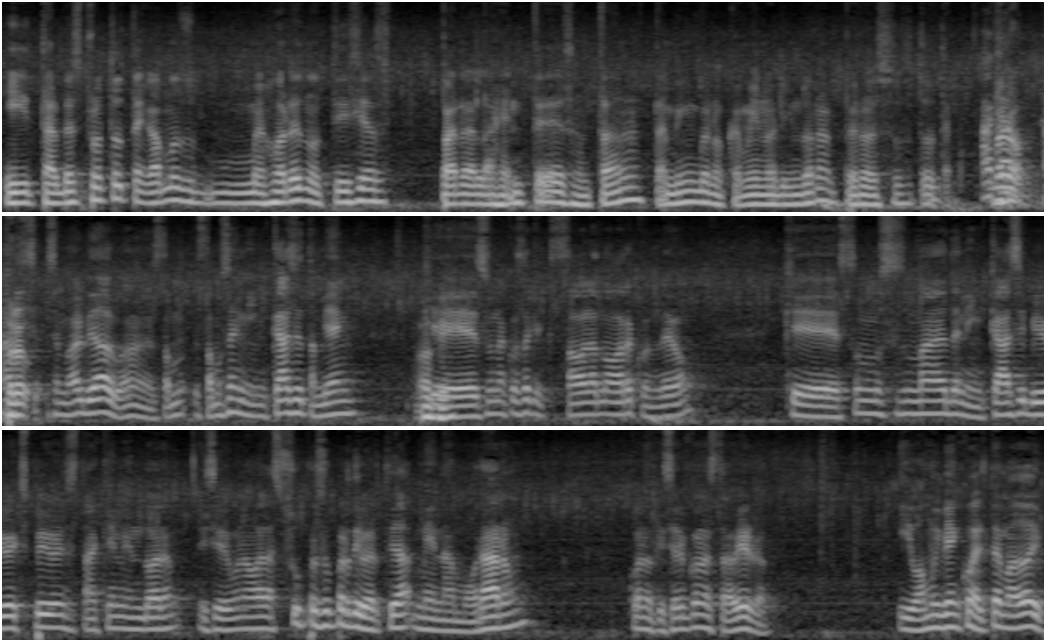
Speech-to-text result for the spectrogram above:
Y tal vez pronto tengamos mejores noticias para la gente de Santana. También, bueno, camino a Lindora, pero eso es otro tema. Ah, Bueno, claro. Ah, se, se me ha olvidado. bueno, estamos, estamos en Ninkasi también. Ok. Que es una cosa que estaba hablando ahora con Leo. Que estos es más de Ninkasi Beer Experience. Están aquí en Lindora. Hicieron una hora súper, súper divertida. Me enamoraron con lo que hicieron con nuestra birra. Y va muy bien con el tema de hoy.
